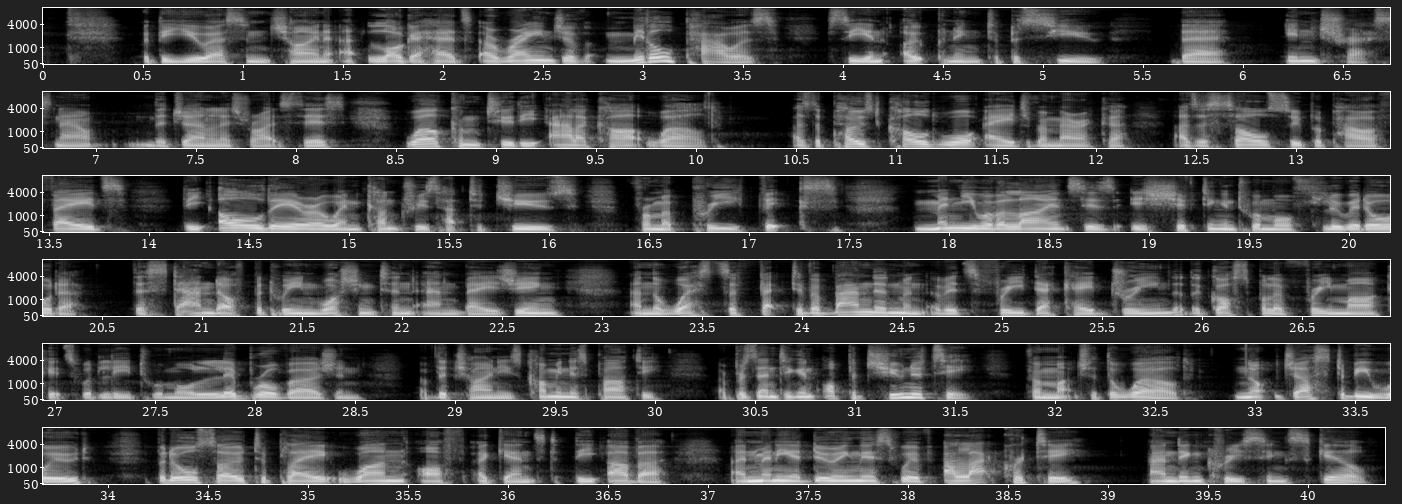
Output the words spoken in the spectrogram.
With the US and China at loggerheads, a range of middle powers see an opening to pursue their interests. Now, the journalist writes this Welcome to the a la carte world. As the post Cold War age of America as a sole superpower fades, the old era when countries had to choose from a prix fixe menu of alliances is shifting into a more fluid order the standoff between Washington and Beijing, and the West's effective abandonment of its three decade dream that the gospel of free markets would lead to a more liberal version of the Chinese Communist Party, are presenting an opportunity for much of the world, not just to be wooed, but also to play one off against the other. And many are doing this with alacrity and increasing skill.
